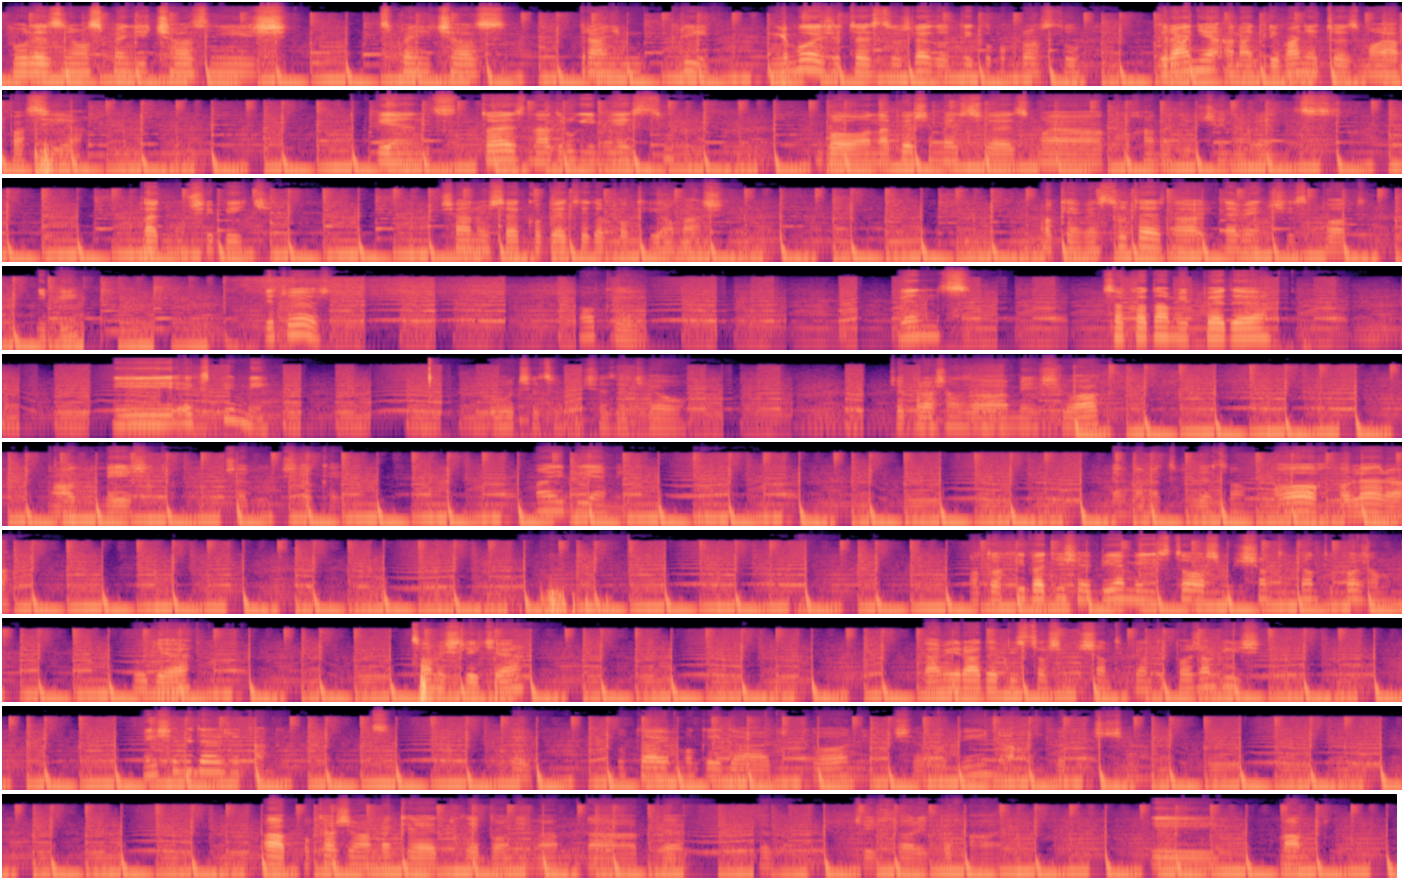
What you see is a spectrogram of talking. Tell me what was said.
wolę z nią spędzić czas niż spędzić czas graniem gry. Nie mówię, że to jest coś złego, tylko po prostu granie, a nagrywanie to jest moja pasja. Więc to jest na drugim miejscu, bo na pierwszym miejscu jest moja kochana dziewczyna, więc tak musi być. Szanuj sobie kobiety dopóki ją masz. Ok, więc tutaj jest na, największy spot. Nibi? Gdzie tu jest? Okej. Więc zakładamy PD i expimi. Co mi się zacięło. Przepraszam za mniejszy łak. No, mniejszy, przedług się, okej. No i bijemy. Jak nam XP lecą? O, cholera. No to chyba dzisiaj bijemy i 185 poziom. Ludzie. Co myślicie? Da mi radę bić 185 poziom dziś? Mi się wydaje, że tak. Okej. Tutaj mogę dać to, niech się robi na UB20. A, pokażę wam jakie tutaj bony mam na P, P, czyli sorry, i mam tu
